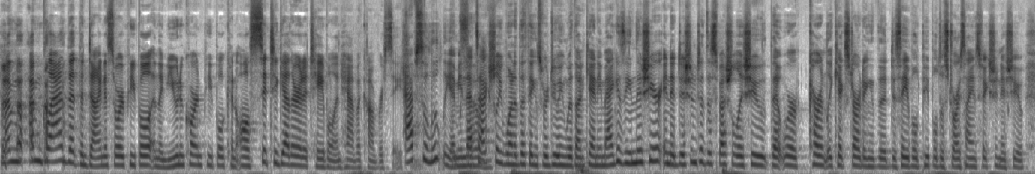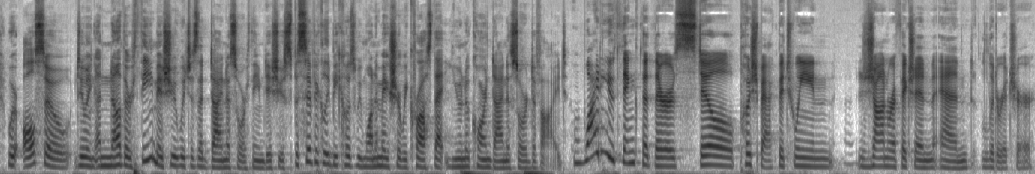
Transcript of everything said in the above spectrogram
I'm, I'm glad that the dinosaur people and the unicorn people can all sit together at a table and have a conversation. Absolutely. I mean, that's actually one of the things we're doing with Uncanny Magazine this year. In addition to the special issue that we're currently kickstarting, the Disabled People Destroy Science Fiction issue, we're also doing another theme issue, which is a dinosaur themed issue, specifically because we want to make sure we cross that unicorn dinosaur divide. Why do you think that there's still pushback between genre fiction and literature?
